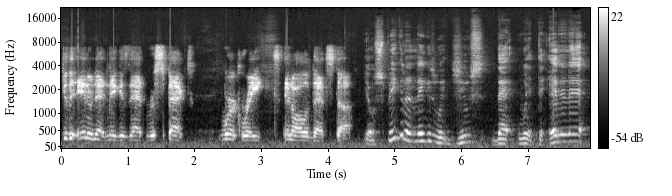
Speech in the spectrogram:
the internet niggas that respect work rates and all of that stuff. Yo, speaking of niggas with juice that with the internet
